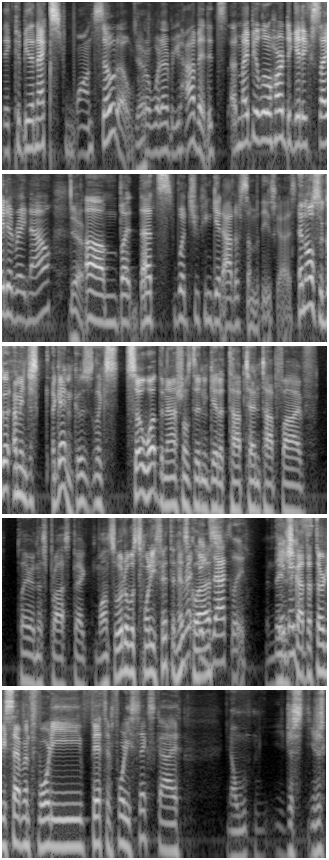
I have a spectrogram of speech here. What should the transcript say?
they could be the next Juan Soto Yeah. or whatever you have it. It's it might be a little hard to get excited right now. Yeah. Um, but that's what you can get out of some of these guys. And also good. I mean, just again, goes like so what? The Nationals didn't get a top ten, top five player in this prospect. Juan Soto was 25th in his Right, class. Exactly. And they And just got the 37th, 45th, and 46th guy. You know, you just you're just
